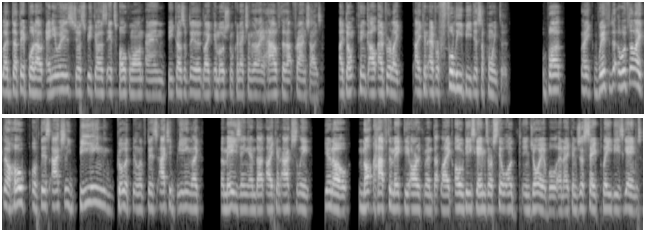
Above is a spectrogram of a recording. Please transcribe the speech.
like that they put out anyways just because it's Pokemon and because of the like emotional connection that I have to that franchise. I don't think I'll ever like I can ever fully be disappointed. But like with the with the like the hope of this actually being good, of this actually being like amazing and that I can actually, you know, not have to make the argument that like, oh, these games are still enjoyable and I can just say play these games.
